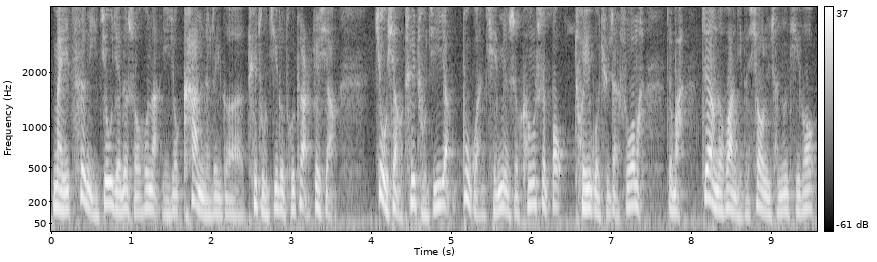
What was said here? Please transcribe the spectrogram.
每次你纠结的时候呢，你就看着这个推土机的图片，就想。就像推土机一样，不管前面是坑是包，推过去再说嘛，对吧？这样的话，你的效率才能提高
